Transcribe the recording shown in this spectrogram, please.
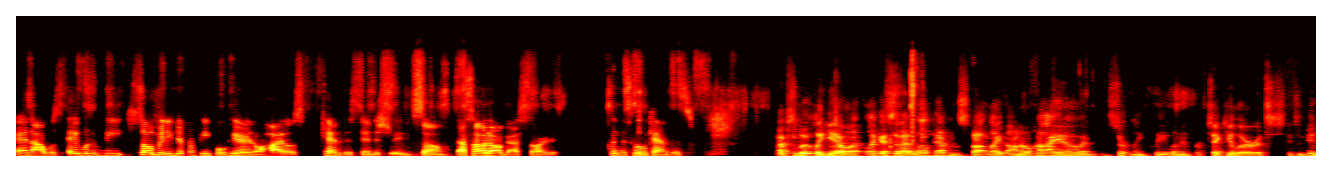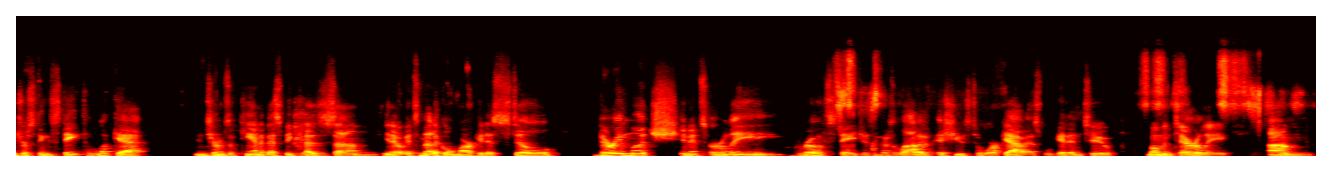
and I was able to meet so many different people here in Ohio's cannabis industry. So that's how it all got started. Cleveland School of Cannabis. Absolutely, yeah. Well, like I said, I love having the spotlight on Ohio and, and certainly Cleveland in particular. It's it's an interesting state to look at in terms of cannabis because um, you know its medical market is still very much in its early growth stages, and there's a lot of issues to work out as we'll get into momentarily. Um,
